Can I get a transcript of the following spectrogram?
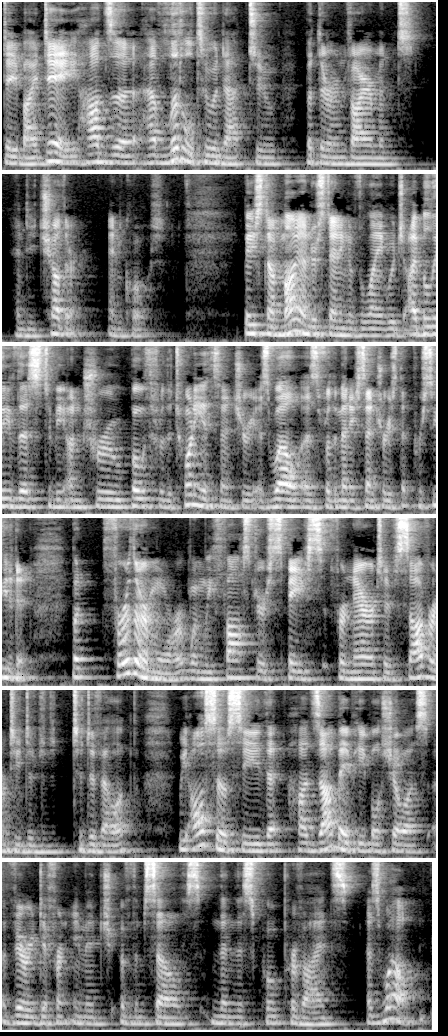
day by day, Hadza have little to adapt to but their environment and each other. End quote. Based on my understanding of the language, I believe this to be untrue both for the 20th century as well as for the many centuries that preceded it. But furthermore, when we foster space for narrative sovereignty to, to develop, we also see that Hadzabe people show us a very different image of themselves than this quote provides as well.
